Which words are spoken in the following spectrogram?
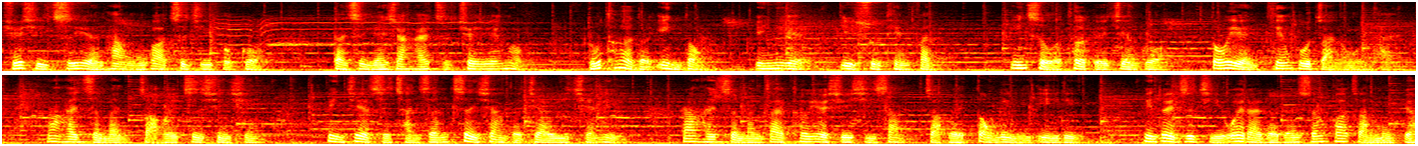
学习资源和文化刺激不过。但是原乡孩子却拥有独特的运动、音乐、艺术天分。因此，我特别建过多元天赋展的舞台，让孩子们找回自信心。并借此产生正向的教育潜力，让孩子们在课业学习上找回动力与毅力，并对自己未来的人生发展目标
